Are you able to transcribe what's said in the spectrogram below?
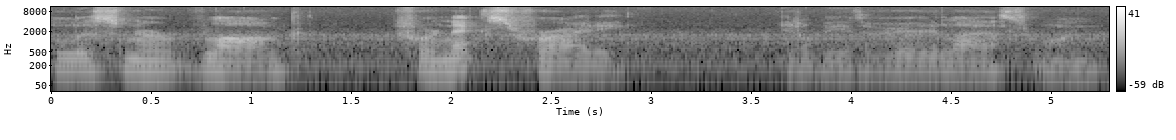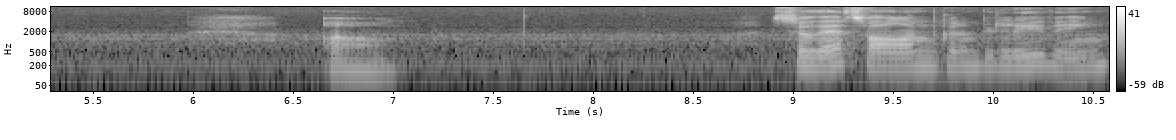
listener vlog for next Friday. It'll be the very last one. Um, so that's all I'm going to be leaving.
